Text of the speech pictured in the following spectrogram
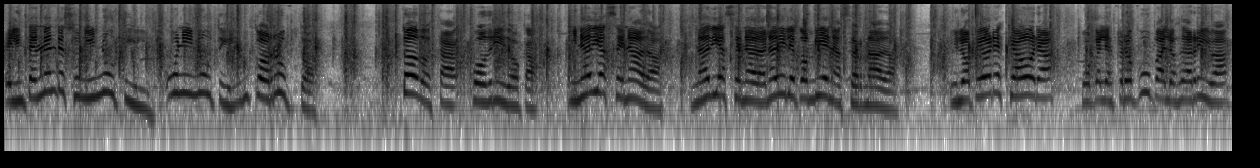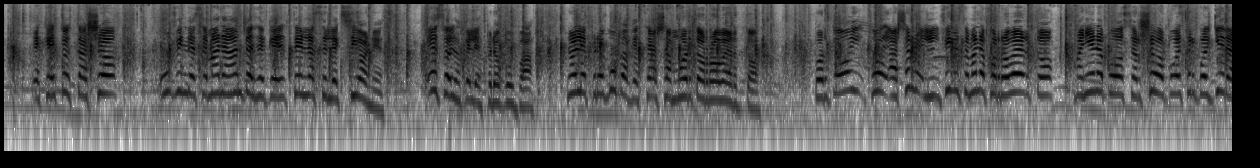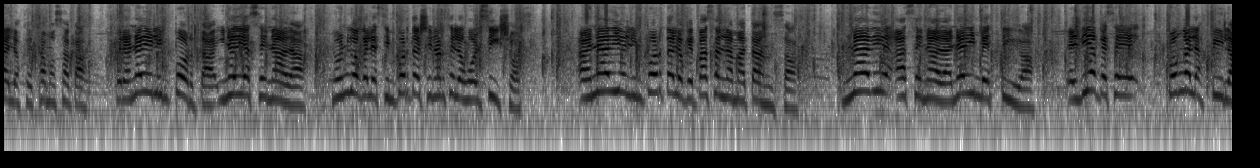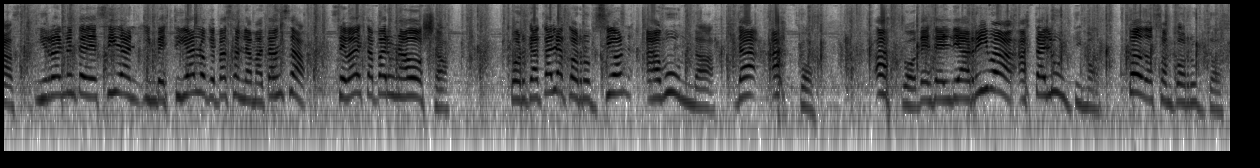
El intendente es un inútil, un inútil, un corrupto. Todo está podrido acá. Y nadie hace nada. Nadie hace nada. Nadie le conviene hacer nada. Y lo peor es que ahora lo que les preocupa a los de arriba es que esto estalló un fin de semana antes de que estén las elecciones. Eso es lo que les preocupa. No les preocupa que se haya muerto Roberto. Porque hoy, fue, ayer el fin de semana fue Roberto, mañana puedo ser yo, puede ser cualquiera de los que estamos acá. Pero a nadie le importa y nadie hace nada. Lo único que les importa es llenarse los bolsillos. A nadie le importa lo que pasa en la matanza. Nadie hace nada, nadie investiga. El día que se pongan las pilas y realmente decidan investigar lo que pasa en la matanza, se va a destapar una olla. Porque acá la corrupción abunda, da asco. Asco, desde el de arriba hasta el último. Todos son corruptos.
